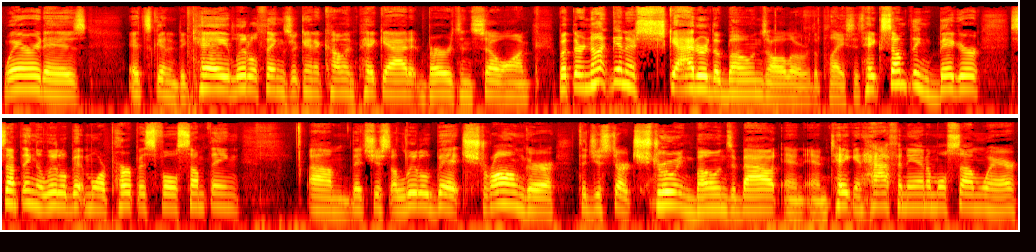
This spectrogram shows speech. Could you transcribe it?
where it is, it's going to decay. Little things are going to come and pick at it, birds and so on. But they're not going to scatter the bones all over the place. It takes something bigger, something a little bit more purposeful, something um, that's just a little bit stronger to just start strewing bones about and, and taking half an animal somewhere.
